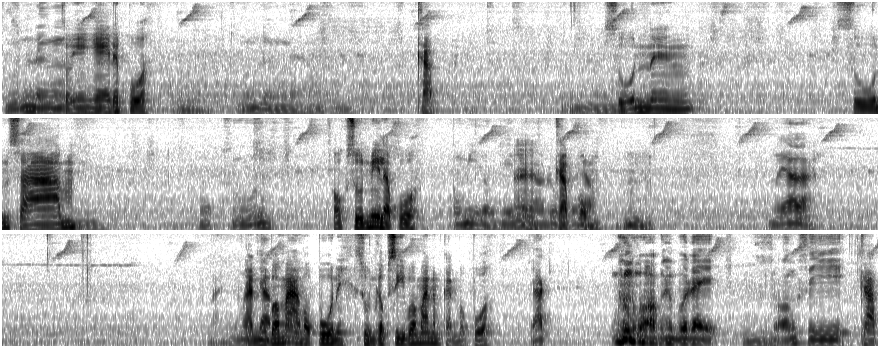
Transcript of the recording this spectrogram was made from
ศูนย์หนึ่งตัวใหญ่ๆเด้อปูศูนย์หนึ่งแล้วครับศูนย์หนึ่งศูนย์สามหกศูนย์หกศูนย์มีแล้วปู โอ้มีเราเด่นอ่าแล้วครับผมแล้วล่ะอันนี้บ่มาบ่ปูนี่ศูนย์กับสี่บ่มานำกันบ่ปูจัก บอกให้บ่ได้สองสี่ครับ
